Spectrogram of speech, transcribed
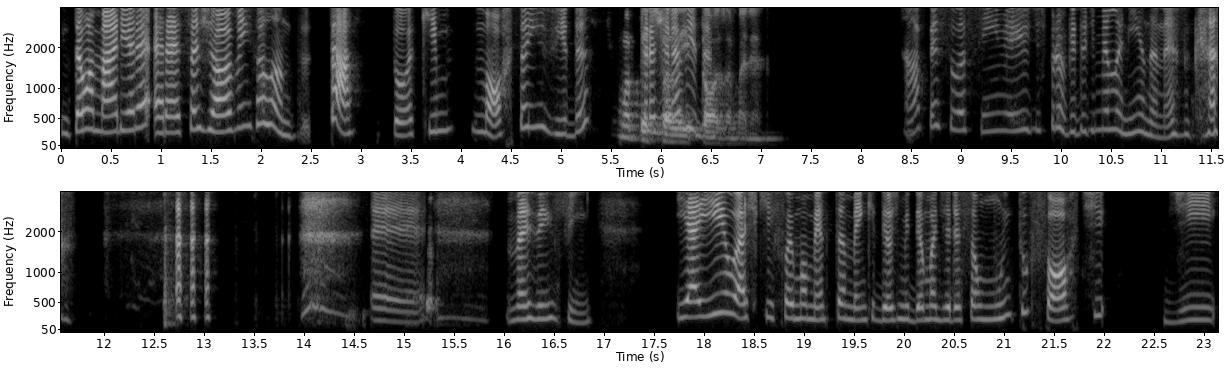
então a Mari era, era essa jovem falando: tá, tô aqui morta em vida. Uma pessoa leitosa, Mariana. Uma pessoa assim, meio desprovida de melanina, né? No caso. é, mas enfim. E aí eu acho que foi o um momento também que Deus me deu uma direção muito forte de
